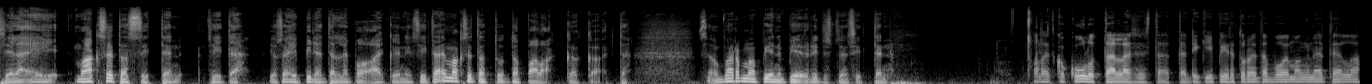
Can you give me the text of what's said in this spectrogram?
siellä ei makseta sitten siitä, jos ei pidetä lepoaikoja, niin siitä ei makseta tuota palakkaakaan. Että se on varmaan pienempien yritysten sitten. Oletko kuullut tällaisesta, että digipiirtureita voi magneeteilla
